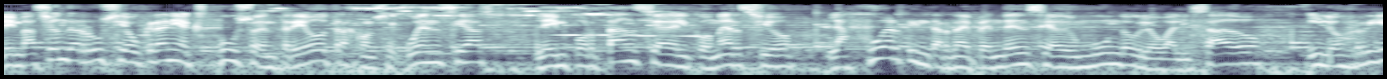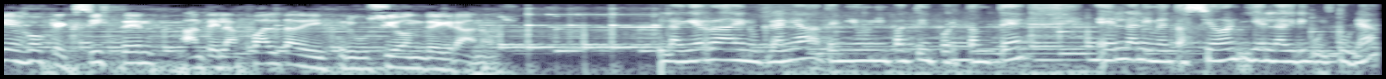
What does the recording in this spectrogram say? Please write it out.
La invasión de Rusia a Ucrania expuso, entre otras consecuencias, la importancia del comercio, la fuerte interdependencia de un mundo globalizado y los riesgos que existen ante la falta de distribución de granos. La guerra en Ucrania ha tenido un impacto importante en la alimentación y en la agricultura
